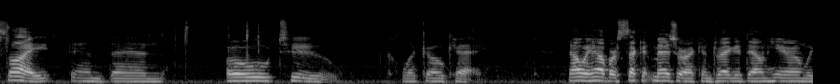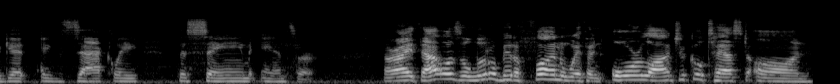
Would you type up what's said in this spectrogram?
site, and then O2. Click OK. Now we have our second measure. I can drag it down here, and we get exactly the same answer. All right, that was a little bit of fun with an OR logical test on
